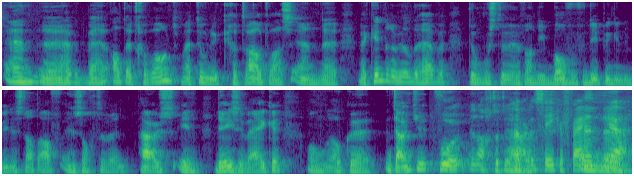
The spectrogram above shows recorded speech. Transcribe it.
En uh, heb ik bij, altijd gewoond, maar toen ik getrouwd was en uh, wij kinderen wilden hebben, toen moesten we van die bovenverdieping in de binnenstad af en zochten we een huis in deze wijken om ook uh, een tuintje voor en achter te nou, hebben. dat is zeker fijn, en, ja.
